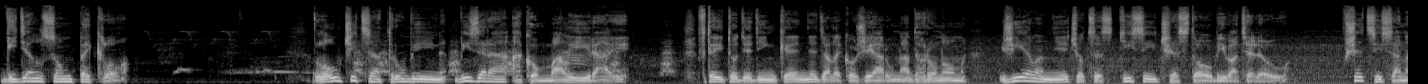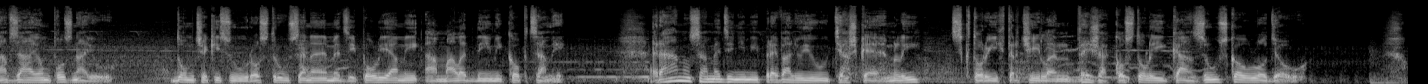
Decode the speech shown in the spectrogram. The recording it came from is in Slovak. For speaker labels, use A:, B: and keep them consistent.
A: Videl som peklo. Loučica Trubín vyzerá ako malý raj. V tejto dedinke, nedaleko Žiaru nad Hronom, žije len niečo cez 1600 obyvateľov. Všetci sa navzájom poznajú. Domčeky sú roztrúsené medzi poliami a malebnými kopcami. Ráno sa medzi nimi prevaľujú ťažké hmly, z ktorých trčí len väža kostolíka s úzkou loďou.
